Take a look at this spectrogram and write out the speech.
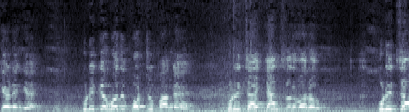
கேடுங்க குடிக்கும் போது போட்டிருப்பாங்க. குடிச்சா கேன்சர் வரும். குடிச்சா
